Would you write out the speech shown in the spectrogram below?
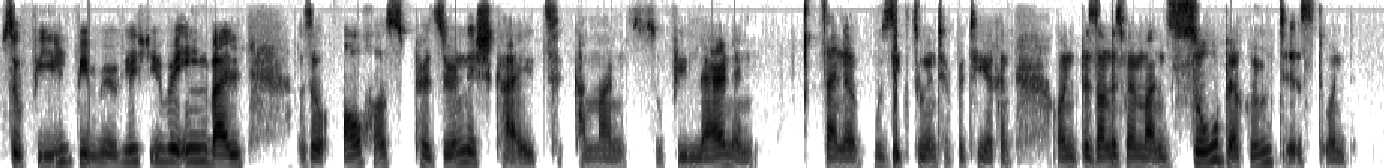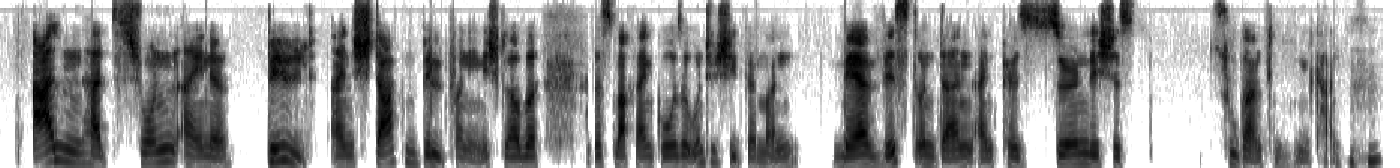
so viel wie möglich über ihn, weil also auch aus Persönlichkeit kann man so viel lernen, seine Musik zu interpretieren. Und besonders wenn man so berühmt ist und allen hat schon ein Bild, ein starken Bild von ihm. Ich glaube, das macht einen großen Unterschied, wenn man mehr wisst und dann ein persönliches Zugang finden kann. Mhm.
